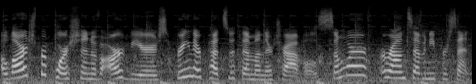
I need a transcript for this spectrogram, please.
A large proportion of RVers bring their pets with them on their travels, somewhere around 70%.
